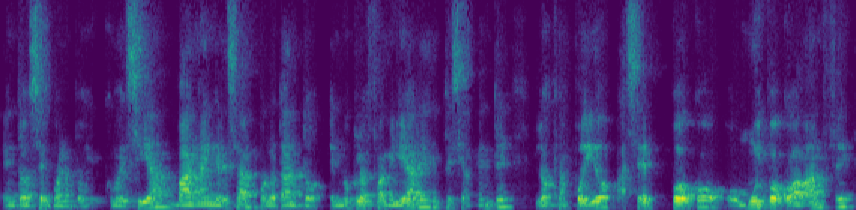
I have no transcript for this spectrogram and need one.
Entonces, bueno, pues como decía, van a ingresar, por lo tanto, en núcleos familiares, especialmente los que han podido hacer poco o muy poco avance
